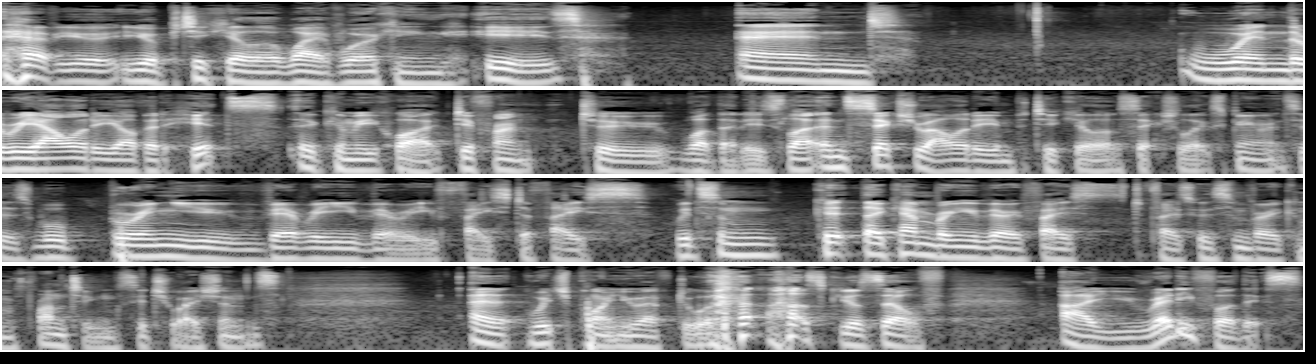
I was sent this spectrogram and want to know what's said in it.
Have your your particular way of working is, and when the reality of it hits, it can be quite different to what that is like. And sexuality, in particular, sexual experiences will bring you very, very face to face with some. They can bring you very face to face with some very confronting situations. At which point you have to ask yourself, "Are you ready for this?"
